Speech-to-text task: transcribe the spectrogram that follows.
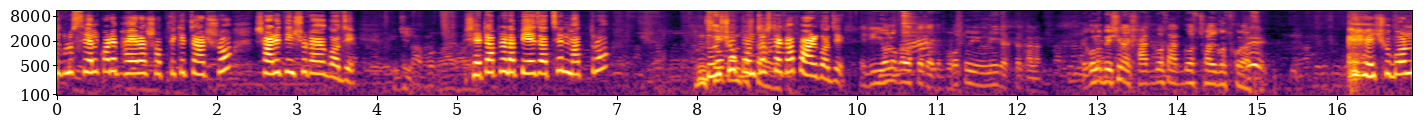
এগুলো সেল করে ভাইয়েরা সব থেকে চারশো সাড়ে তিনশো টাকা গজে। সেটা আপনারা পেয়ে যাচ্ছেন মাত্র দুইশো পঞ্চাশ টাকা পার গজে। ইয়েলো কালারটা দেখেন কত ইউনিক একটা কালার এগুলো বেশি নয় সাত গজ আট গজ ছয় গজ করে আছে। সুবর্ণ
